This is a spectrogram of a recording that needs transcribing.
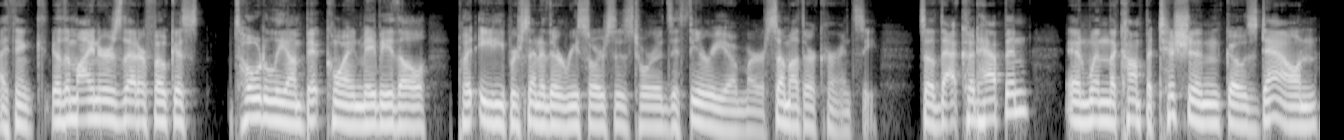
I think you know, the miners that are focused totally on Bitcoin, maybe they'll put 80% of their resources towards Ethereum or some other currency. So that could happen. And when the competition goes down,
